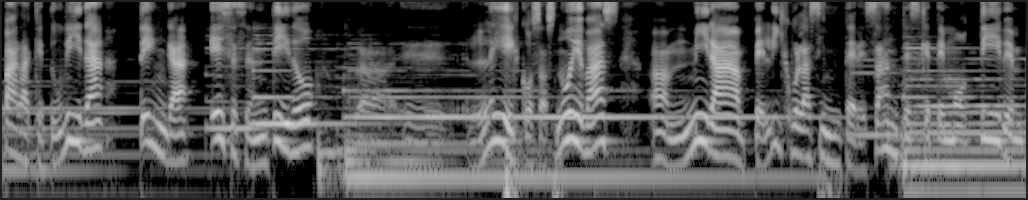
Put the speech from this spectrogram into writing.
para que tu vida tenga ese sentido, ah, eh, lee cosas nuevas, ah, mira películas interesantes que te motiven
